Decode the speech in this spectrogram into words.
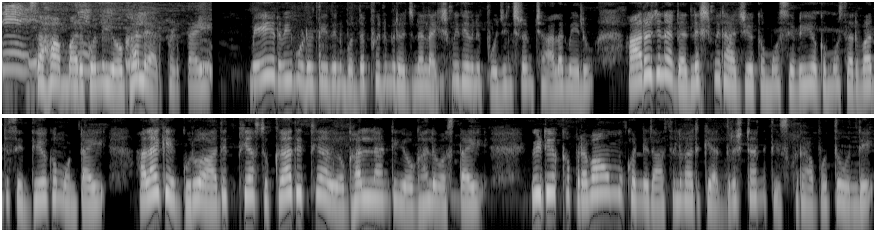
సహా మరికొన్ని యోగాలు ఏర్పడతాయి. మే ఇరవై మూడవ తేదీన బుద్ధ పూర్ణిమ రోజున లక్ష్మీదేవిని పూజించడం చాలా మేలు. ఆ రోజున గజలక్ష్మి రాజయోగము శివయోగము సర్వాత సిద్ధియోగం ఉంటాయి. అలాగే గురు ఆదిత్య శుక్రాదిత్య యోగాలు లాంటి యోగాలు వస్తాయి. వీటి యొక్క ప్రభావం కొన్ని రాశుల వారికి అదృష్టాన్ని తీసుకురాబోతూ ఉంది.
